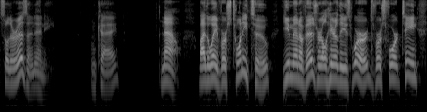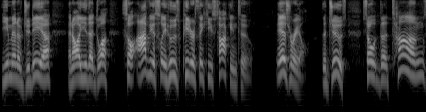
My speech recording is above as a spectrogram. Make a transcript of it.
So there isn't any. Okay? Now, by the way, verse 22, ye men of Israel, hear these words. Verse 14, ye men of Judea, and all you that dwell. So obviously, who's Peter think he's talking to? Israel, the Jews. So the tongues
